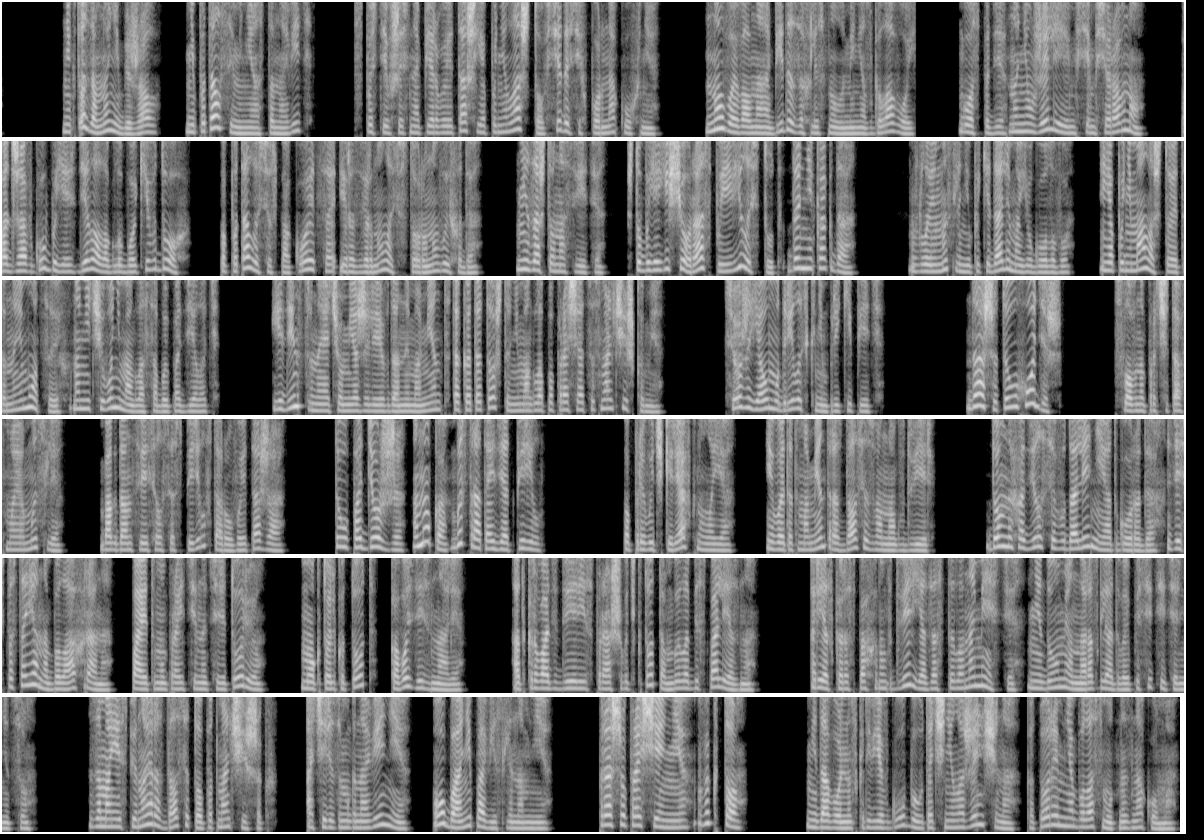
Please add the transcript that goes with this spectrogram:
Никто за мной не бежал, не пытался меня остановить. Спустившись на первый этаж, я поняла, что все до сих пор на кухне. Новая волна обиды захлестнула меня с головой. Господи, но неужели им всем все равно? Поджав губы, я сделала глубокий вдох, попыталась успокоиться и развернулась в сторону выхода. Ни за что на свете. Чтобы я еще раз появилась тут, да никогда. Злые мысли не покидали мою голову. Я понимала, что это на эмоциях, но ничего не могла с собой поделать. Единственное, о чем я жалею в данный момент, так это то, что не могла попрощаться с мальчишками. Все же я умудрилась к ним прикипеть. «Даша, ты уходишь?» Словно прочитав мои мысли, Богдан свесился с перил второго этажа. «Ты упадешь же! А ну-ка, быстро отойди от перил!» По привычке рявкнула я, и в этот момент раздался звонок в дверь. Дом находился в удалении от города, здесь постоянно была охрана, поэтому пройти на территорию мог только тот, кого здесь знали. Открывать двери и спрашивать, кто там, было бесполезно. Резко распахнув дверь, я застыла на месте, недоуменно разглядывая посетительницу. За моей спиной раздался топот мальчишек, а через мгновение оба они повисли на мне. «Прошу прощения, вы кто?» Недовольно скривив губы, уточнила женщина, которая мне была смутно знакома.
